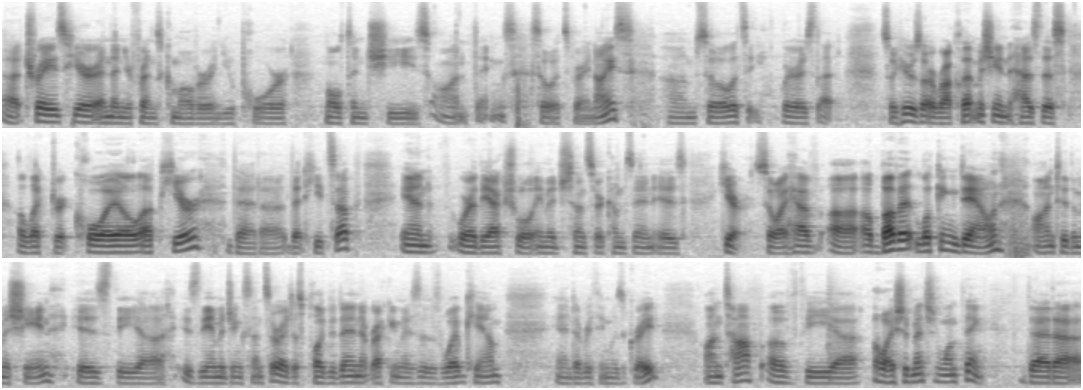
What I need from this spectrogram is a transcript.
uh, trays here, and then your friends come over and you pour molten cheese on things. So it's very nice. Um, so let's see, where is that? So here's our raclette machine. It has this electric coil up here that uh, that heats up, and where the actual image sensor comes in is here. So I have uh, above it, looking down onto the machine, is the uh, is the imaging sensor. I just plugged it in. It recognizes webcam, and everything was great. On top of the uh, oh, I should mention one thing that uh,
